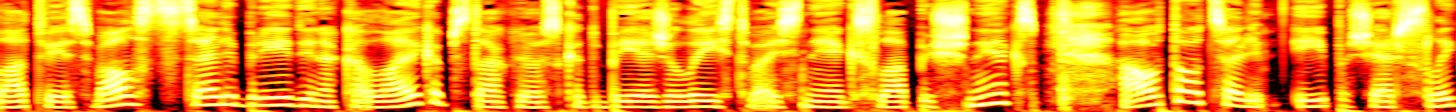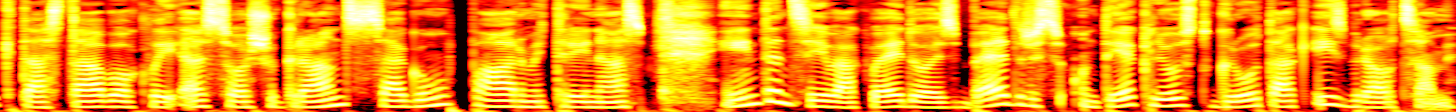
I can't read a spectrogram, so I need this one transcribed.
Latvijas valsts ceļi brīdina, ka laikapstākļos, kad bieži līst vai sniega slapjš sniegs, autoceļi īpaši ar sliktā stāvoklī esošu grants segumu pārmitrinās. Intensīvāk veidojas bedres un tie kļūst grūtāk izbraucami.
